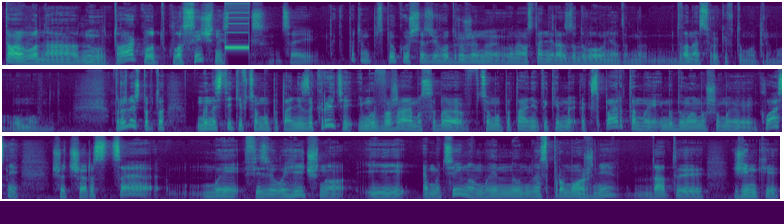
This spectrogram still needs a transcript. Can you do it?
Та вона, ну так, от класичний секс. Цей, так потім спілкуєшся з його дружиною, вона останній раз задоволення там, 12 років тому отримала, умовно. Розумієш, тобто ми настільки в цьому питанні закриті, і ми вважаємо себе в цьому питанні такими експертами, і ми думаємо, що ми класні, що через це ми фізіологічно і емоційно ми ну, не спроможні дати жінки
